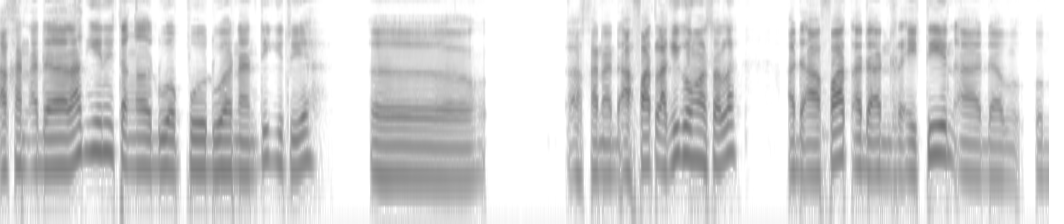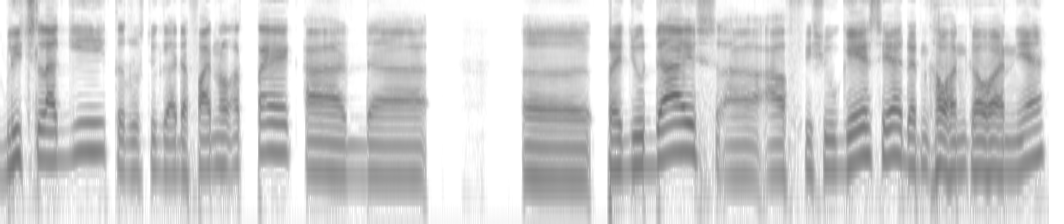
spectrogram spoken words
Akan ada lagi nih tanggal 22 nanti gitu ya. Eh akan ada Avat lagi kalau nggak salah. Ada Avat, ada Under 18, ada Bleach lagi, terus juga ada Final Attack, ada eh Prejudice, uh, Alfie Shoegaze ya dan kawan-kawannya.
